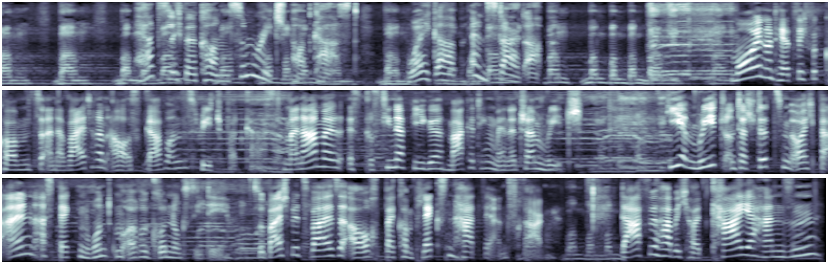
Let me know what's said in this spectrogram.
Herzlich willkommen zum Reach Podcast. Wake up and start up. Moin und herzlich willkommen zu einer weiteren Ausgabe unseres Reach Podcasts. Mein Name ist Christina Fiege, Marketing Manager im Reach. Hier im Reach unterstützen wir euch bei allen Aspekten rund um eure Gründungsidee. So beispielsweise auch bei komplexen Hardwareanfragen. Dafür habe ich heute Kaya Hansen,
